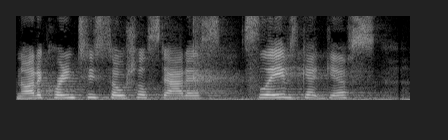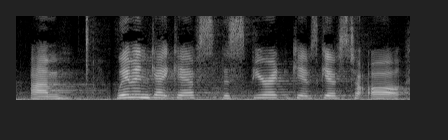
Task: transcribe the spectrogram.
not according to social status. Slaves get gifts. Um, women get gifts. The Spirit gives gifts to all.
